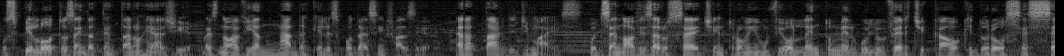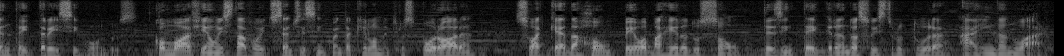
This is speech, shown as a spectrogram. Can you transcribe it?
Os pilotos ainda tentaram reagir, mas não havia nada que eles pudessem fazer. Era tarde demais. O 1907 entrou em um violento mergulho vertical que durou 63 3 segundos. Como o avião estava a 850 km por hora, sua queda rompeu a barreira do som, desintegrando a sua estrutura ainda no ar.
